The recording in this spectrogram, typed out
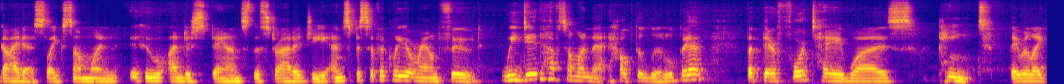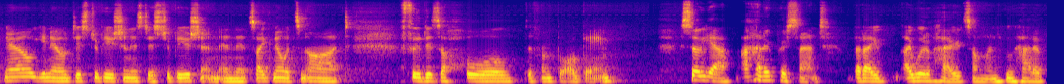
guide us, like someone who understands the strategy and specifically around food. We did have someone that helped a little bit, but their forte was paint. They were like, no, you know, distribution is distribution. And it's like, no, it's not. Food is a whole different ball game. So yeah, 100% that I, I would have hired someone who had a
